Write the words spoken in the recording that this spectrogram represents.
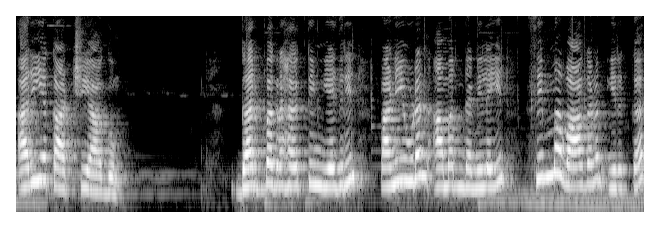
அரிய காட்சியாகும். கர்ப்ப கிரகத்தின் எதிரில் பணியுடன் அமர்ந்த நிலையில் சிம்ம வாகனம் இருக்க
